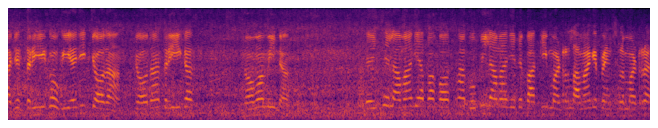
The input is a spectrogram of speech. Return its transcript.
ਅੱਜ ਤਰੀਕ ਹੋ ਗਈ ਹੈ ਜੀ 14 14 ਤਰੀਕ ਨੌਵਾਂ ਮਹੀਨਾ। ਤੇ ਇੱਥੇ ਲਾਵਾਂਗੇ ਆਪਾਂ ਕੌਥਾਂ ਗੋਭੀ ਲਾਵਾਂਗੇ ਤੇ ਬਾਕੀ ਮਟਰ ਲਾਵਾਂਗੇ ਪੈਨਸਲ ਮਟਰ।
